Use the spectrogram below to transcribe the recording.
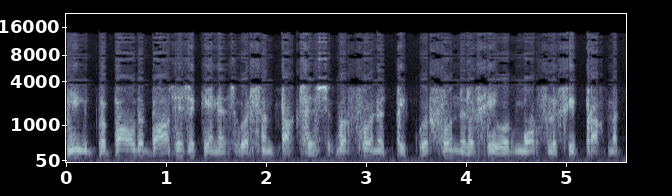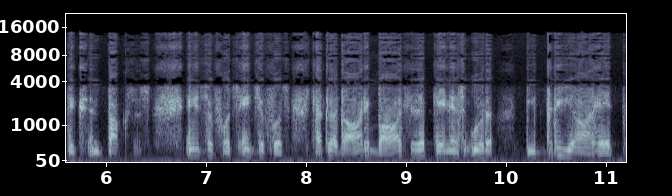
die bepaalde basiese kennis oor sintaksis, oor fonetiek, oor fonologie, oor morfologie, pragmatiek, sintaksis ensovoorts ensovoorts dat hulle daardie basiese kennis oor die 3 jaar het.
